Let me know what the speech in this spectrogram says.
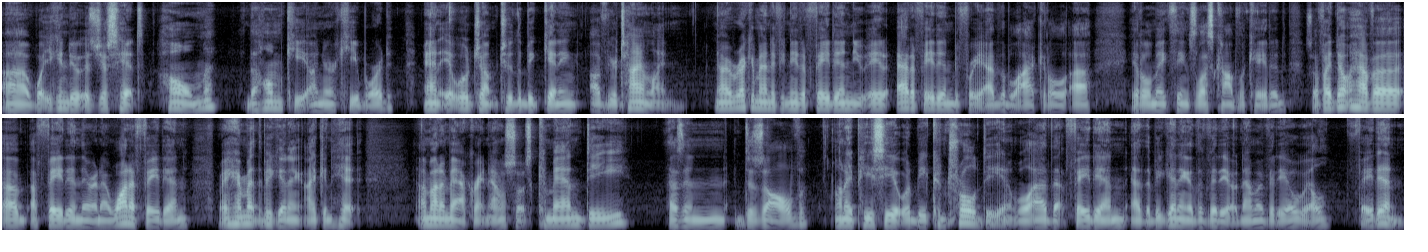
Uh, what you can do is just hit home, the home key on your keyboard, and it will jump to the beginning of your timeline. Now I recommend if you need a fade in, you add a fade in before you add the black. It'll uh, it'll make things less complicated. So if I don't have a, a, a fade in there and I want to fade in, right here I'm at the beginning, I can hit, I'm on a Mac right now, so it's Command D as in dissolve. On a PC it would be Control D and it will add that fade in at the beginning of the video. Now my video will fade in.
